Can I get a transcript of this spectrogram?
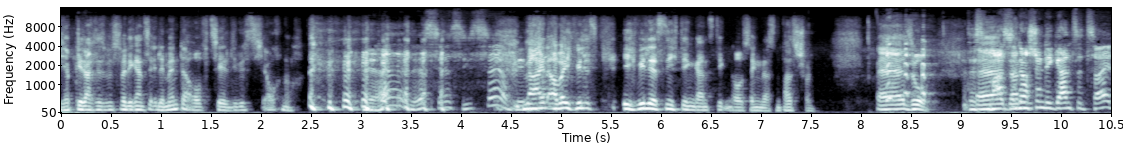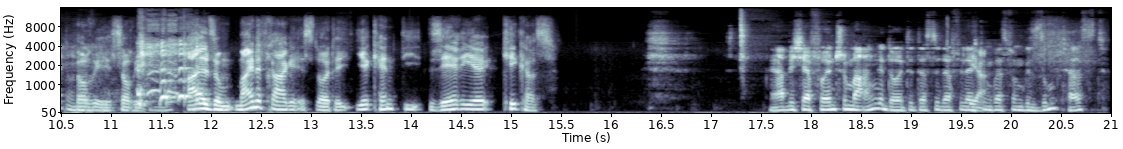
Ich habe gedacht, jetzt müssen wir die ganzen Elemente aufzählen, die wüsste ich auch noch. Ja, das, das siehst du. Nein, aber ich will jetzt, ich will jetzt nicht den ganz dicken raushängen lassen, passt schon. Äh, so. Das äh, machst dann- du doch schon die ganze Zeit. Sorry, sorry. Also, meine Frage ist, Leute, ihr kennt die Serie Kickers. Ja, habe ich ja vorhin schon mal angedeutet, dass du da vielleicht Ja. irgendwas von gesummt hast.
